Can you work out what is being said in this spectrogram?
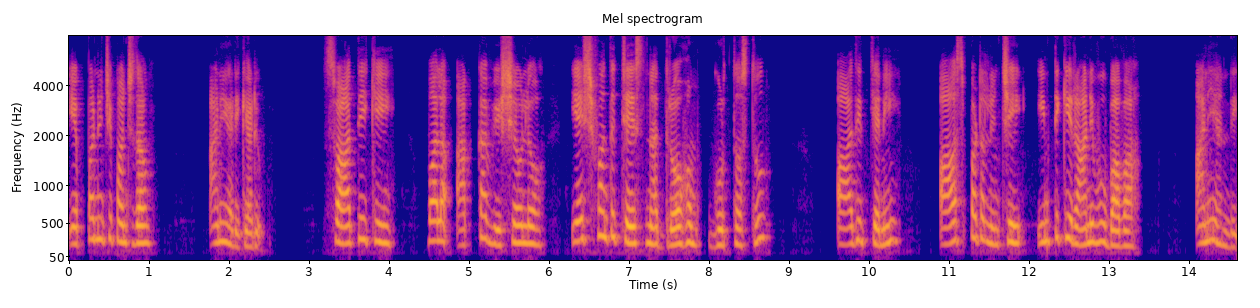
ఎప్పటి నుంచి పంచుదాం? అని అడిగాడు. స్వాతికి వాళ్ళ అక్క విషయంలో యశ్వంత్ చేసిన ద్రోహం గుర్తొస్తూ ఆదిత్యని హాస్పిటల్ నుంచి ఇంటికి రానివ్వు బావా అని అంది.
